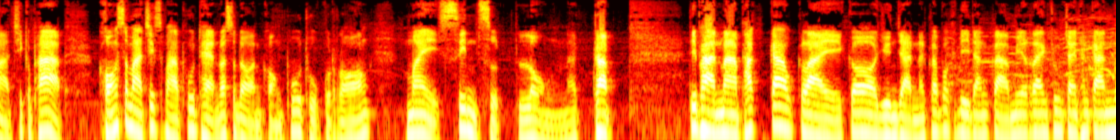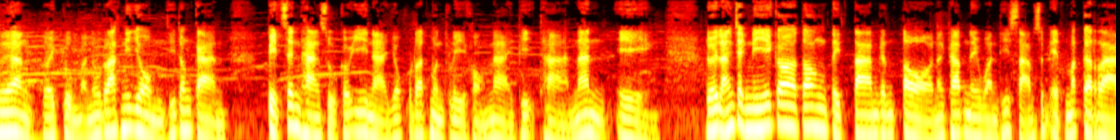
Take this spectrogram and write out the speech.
มาชิกภาพ ของสมาชิกสภาผู้แทนราษฎรของผู้ถูกร้องไม่สิ้นสุดลงนะครับ ที่ผ่านมาพักก้าวไกลก็ยืนยันนะครับว่าคดีดังกล่าวมีแรงจูงใจทางการเมือง โดยกลุ่มอนุรักษ์นิยมที่ต้องการปิดเส้นทางสู่เก้าอี้นายกรัฐมนตรีของนายพิธานั่นเอง โดยหลังจากนี้ก็ต้องติดตามกันต่อนะครับในวันที่ 31 มกรา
